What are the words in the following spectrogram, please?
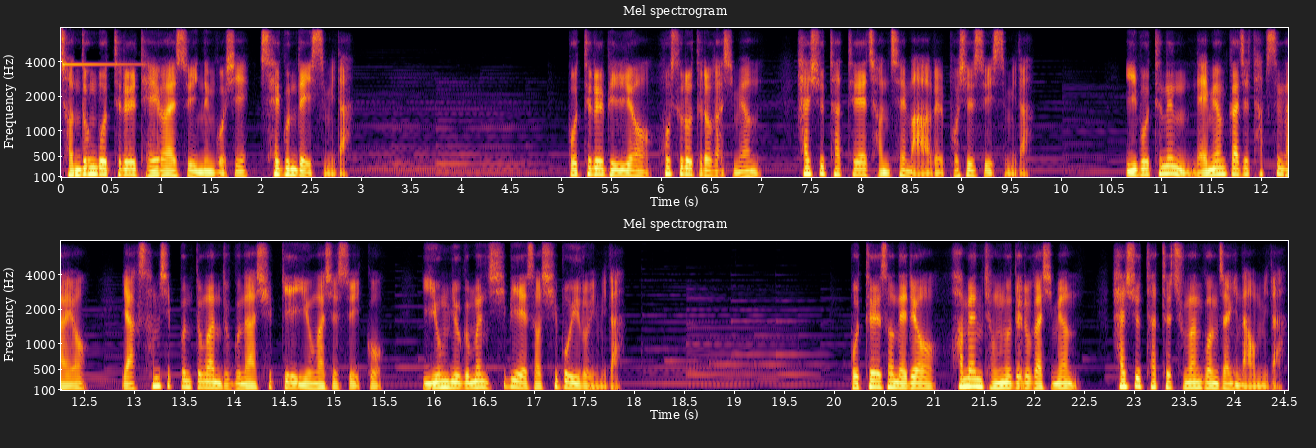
전동보트를 대여할 수 있는 곳이 세 군데 있습니다. 보트를 빌려 호수로 들어가시면 할슈타트의 전체 마을을 보실 수 있습니다. 이 보트는 4명까지 탑승하여 약 30분 동안 누구나 쉽게 이용하실 수 있고 이용요금은 12에서 15유로입니다. 보트에서 내려 화면 경로대로 가시면 할슈타트 중앙광장이 나옵니다.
